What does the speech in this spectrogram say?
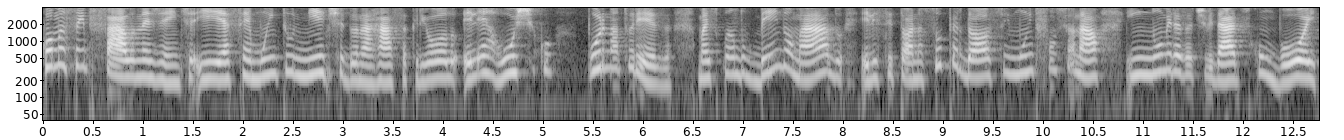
Como eu sempre falo, né, gente, e essa é muito nítido na raça crioulo, ele é rústico, por natureza, mas quando bem domado, ele se torna super dócil e muito funcional em inúmeras atividades com boi,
